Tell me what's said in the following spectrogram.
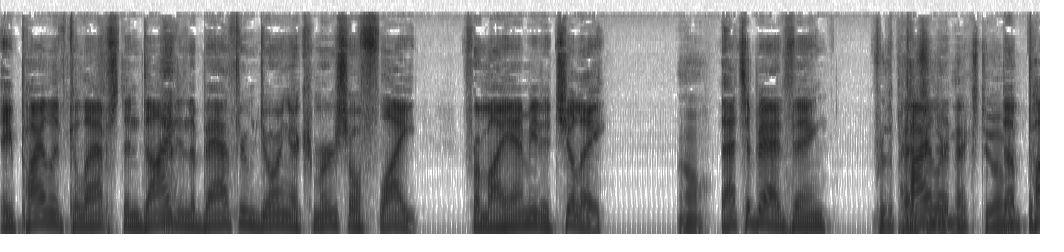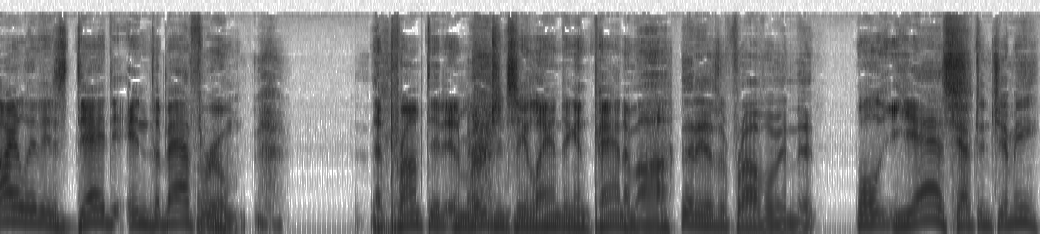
A pilot collapsed and died in the bathroom during a commercial flight from Miami to Chile. Oh, That's a bad thing. for the passenger Pilot- next to him. The pilot is dead in the bathroom. that prompted an emergency landing in Panama. that is a problem, isn't it? Well, yes. Captain Jimmy?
